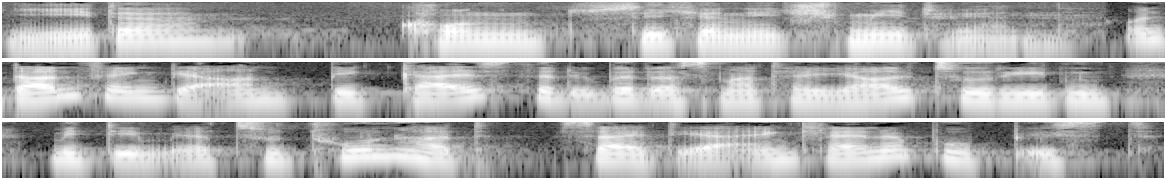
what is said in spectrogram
Jeder kann sicher nicht Schmied werden. Und dann fängt er an, begeistert über das Material zu reden, mit dem er zu tun hat, seit er ein kleiner Bub ist.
